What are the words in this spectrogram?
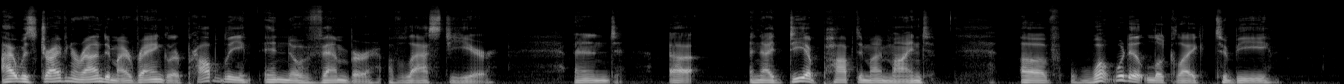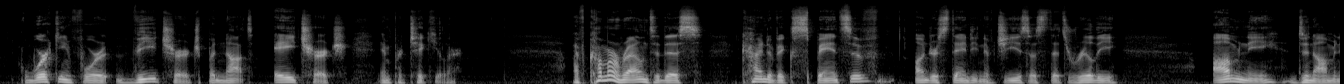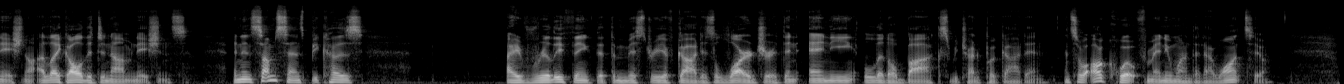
I was driving around in my Wrangler probably in November of last year, and uh, an idea popped in my mind of what would it look like to be working for the church, but not a church in particular. I've come around to this kind of expansive understanding of Jesus that's really omni denominational. I like all the denominations. And in some sense, because I really think that the mystery of God is larger than any little box we try to put God in. And so I'll quote from anyone that I want to.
